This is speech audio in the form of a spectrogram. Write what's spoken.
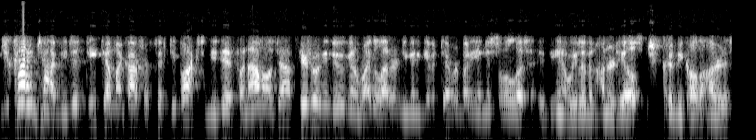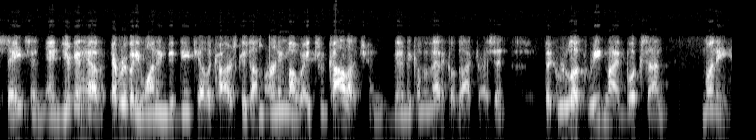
"You got job. You just detailed my car for fifty bucks, and you did a phenomenal job. Here's what we're gonna do: we're gonna write a letter, and you're gonna give it to everybody in this little list. You know, we live in Hundred Hills, which could be called a Hundred Estates, and and you're gonna have everybody wanting to detail the cars because I'm earning my way through college. I'm gonna become a medical doctor." I said, "But look, read my books on money,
